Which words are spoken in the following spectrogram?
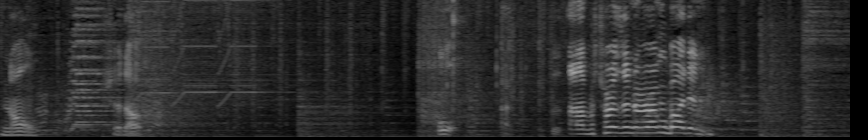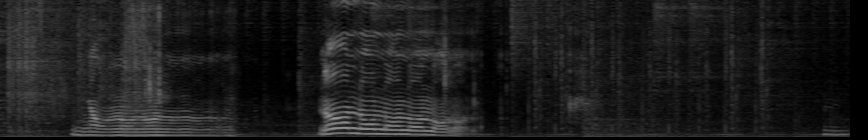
No. Shut up. Oh. I was pressing the wrong button. No, no, no, no, no, no. No, no, no, no, no, no. Oh,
